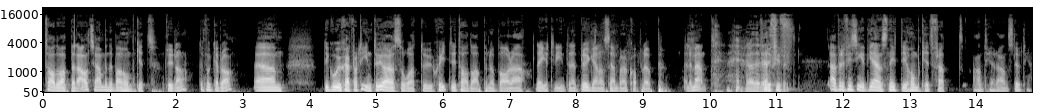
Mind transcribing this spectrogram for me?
Tado-appen alls, jag använder bara HomeKit-prylarna. Det funkar bra. Um, det går ju självklart inte att göra så att du skiter i Tado-appen och bara lägger till internetbryggan och sen börjar koppla upp element. Ja, det, För det, fi- ja, för det finns inget gränssnitt i HomeKit för att hantera anslutningen.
